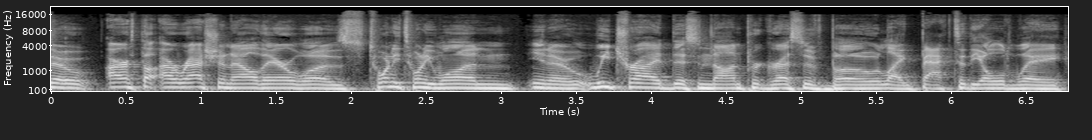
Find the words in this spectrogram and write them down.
so. Our th- our rationale there was 2021. You know, we tried this non-progressive bow like back to the old way.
